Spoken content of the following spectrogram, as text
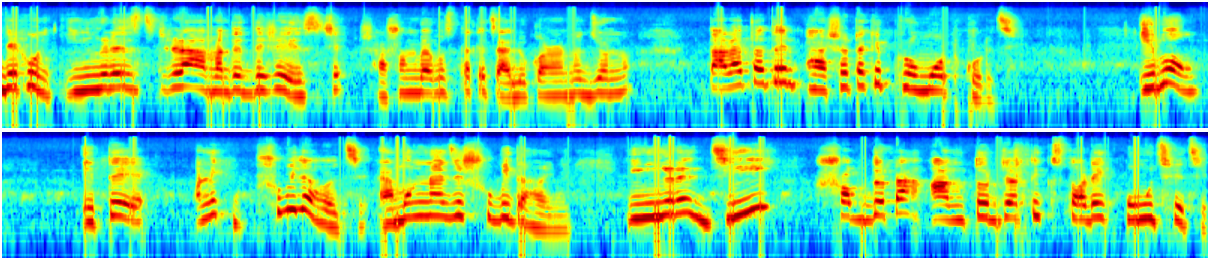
দেখুন, ইংরেজরা আমাদের দেশে এসছে শাসন ব্যবস্থাকে চালু করানোর জন্য। তারা তাদের ভাষাটাকে প্রমোট করেছে। এবং এতে অনেক সুবিধা হয়েছে। এমন নয় যে সুবিধা হয়নি। ইংরেজি শব্দটা আন্তর্জাতিক স্তরে পৌঁছেছে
